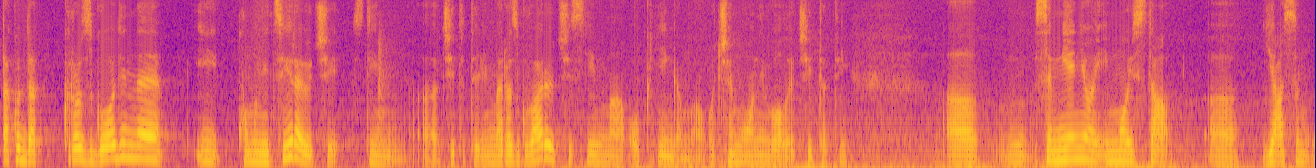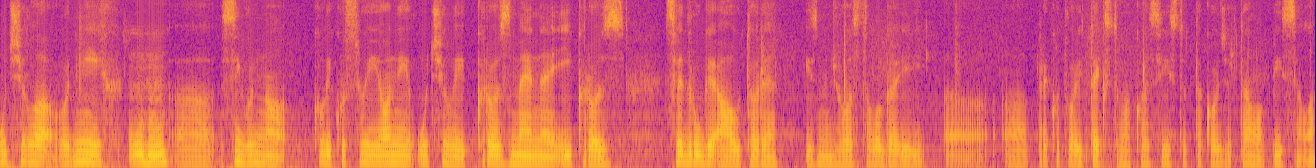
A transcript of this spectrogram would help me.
tako da kroz godine i komunicirajući s tim čitateljima, razgovarajući s njima o knjigama, o čemu oni vole čitati, se mijenjao i moj stav ja sam učila od njih mhm. sigurno koliko su i oni učili kroz mene i kroz sve druge autore između ostaloga i preko tvojih tekstova koja si isto također tamo pisala.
